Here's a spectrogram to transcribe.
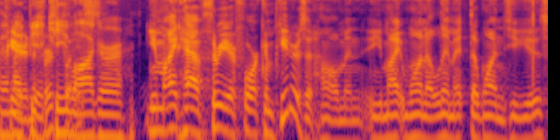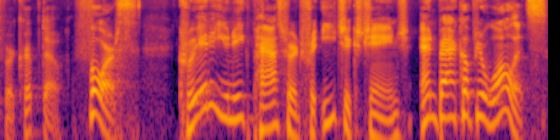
that there computer might in be the a first place. keylogger. You might have three or four computers at home, and you might want to limit the ones you use for crypto. Fourth, create a unique password for each exchange and back up your wallets.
